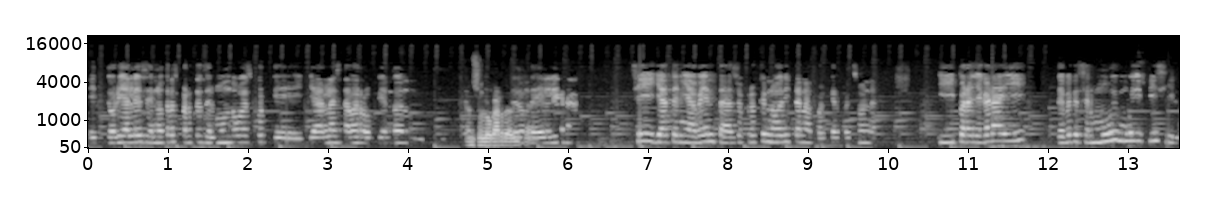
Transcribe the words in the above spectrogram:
editoriales en otras partes del mundo es porque ya la estaba rompiendo en, En su lugar de de donde él era. Sí, ya tenía ventas, yo creo que no editan a cualquier persona. Y para llegar ahí debe de ser muy, muy difícil.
